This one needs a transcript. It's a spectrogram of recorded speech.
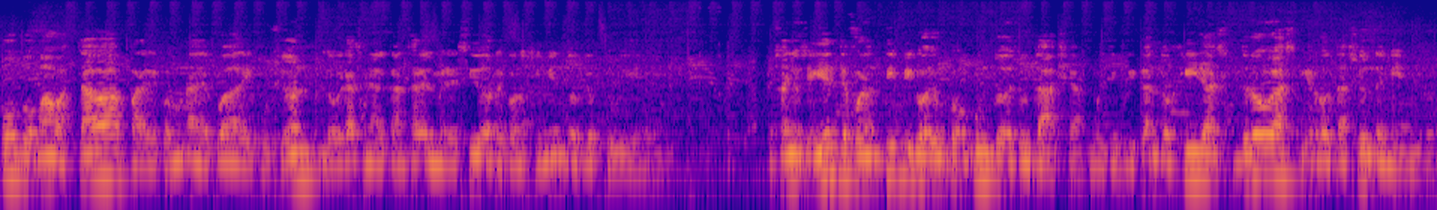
poco más bastaba para que con una adecuada difusión lograsen alcanzar el merecido reconocimiento que obtuvieron. Los años siguientes fueron típicos de un conjunto de su talla, multiplicando giras, drogas y rotación de miembros.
